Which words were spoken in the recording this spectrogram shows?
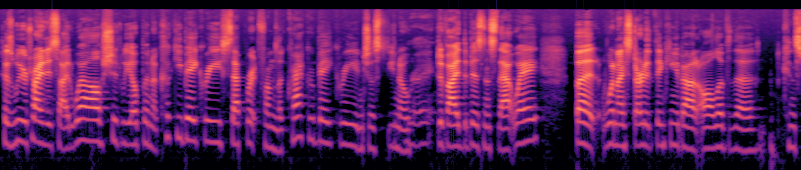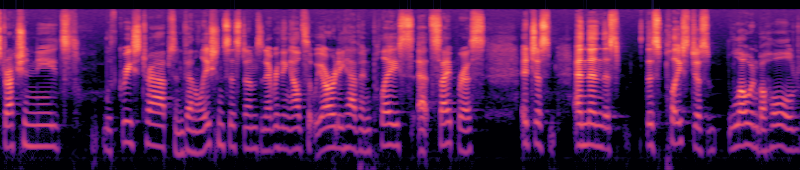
Because we were trying to decide, well, should we open a cookie bakery separate from the cracker bakery and just, you know, Right. divide the business that way? But when I started thinking about all of the construction needs with grease traps and ventilation systems and everything else that we already have in place at Cypress, it just and then this this place just lo and behold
